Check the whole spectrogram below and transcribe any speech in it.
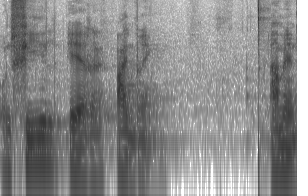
und viel Ehre einbringen. Amen.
